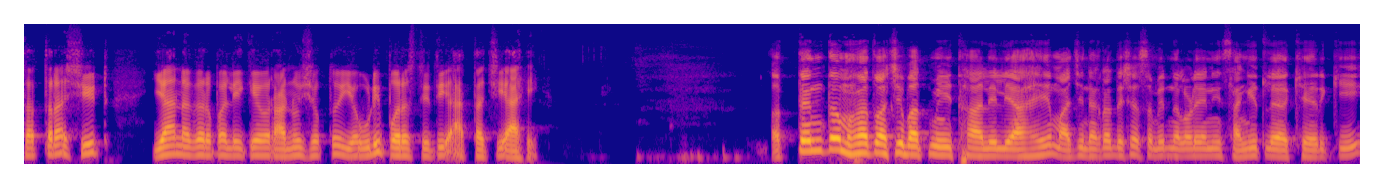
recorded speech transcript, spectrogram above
सतरा सीट या नगरपालिकेवर आणू शकतो. एवढी परिस्थिती आताची आहे. अत्यंत महत्त्वाची बातमी इथं आलेली आहे. माजी नगराध्यक्ष समीर नलवडे यांनी सांगितलं अखेर की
